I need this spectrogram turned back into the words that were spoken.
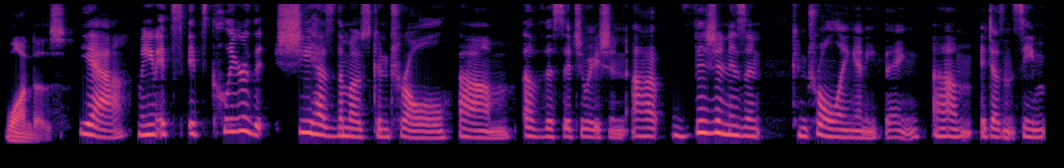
Wanda's. Yeah. I mean, it's it's clear that she has the most control um of the situation. Uh Vision isn't controlling anything. Um, it doesn't seem.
